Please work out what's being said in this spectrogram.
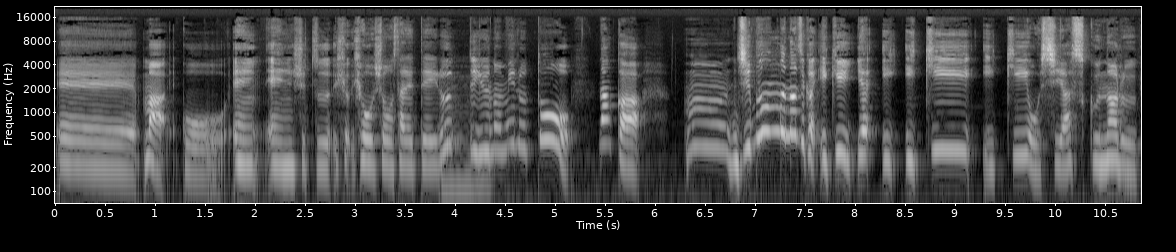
えーまあこう演演出表彰されているっていうのを見ると、なんかうん自分がなぜか生きやい生き生きをしやすくなる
